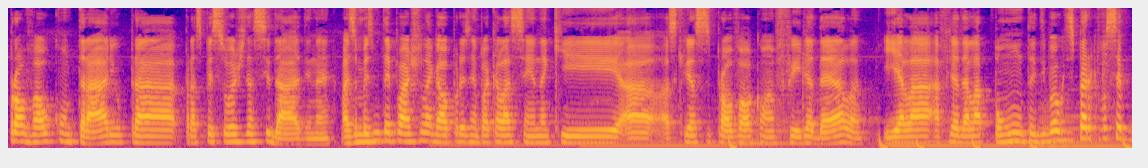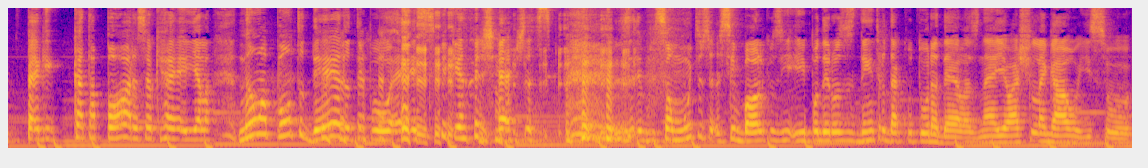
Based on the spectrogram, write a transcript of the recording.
provar o contrário para as pessoas da cidade, né? Mas ao mesmo tempo eu acho legal, por exemplo, aquela cena que a, as crianças provocam a filha dela e ela, a filha dela aponta e diz, eu espero que você pegue catapora, sei o que, e ela não aponta o dedo, tipo, esses pequenos gestos são muito simbólicos e, e poderosos dentro da cultura delas, né? E eu acho legal isso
